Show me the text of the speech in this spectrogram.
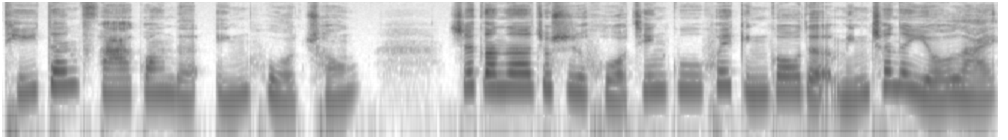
提灯发光的萤火虫。这个呢，就是火金菇灰金菇的名称的由来。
